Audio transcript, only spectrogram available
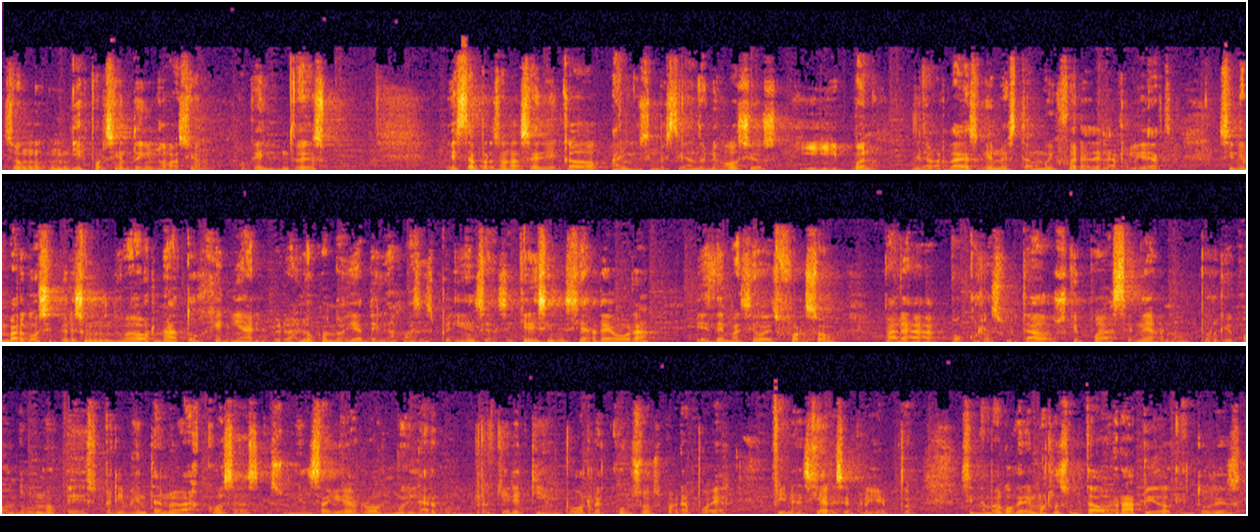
son un 10% de innovación. Entonces, esta persona se ha dedicado años investigando negocios y bueno, la verdad es que no está muy fuera de la realidad. Sin embargo, si tú eres un innovador nato, genial, pero hazlo cuando ya tengas más experiencia. Si quieres iniciar de ahora, es demasiado esfuerzo para pocos resultados que puedas tener, ¿no? Porque cuando uno experimenta nuevas cosas, es un ensayo de error muy largo, requiere tiempo, recursos para poder financiar ese proyecto. Sin embargo, queremos resultados rápidos, entonces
